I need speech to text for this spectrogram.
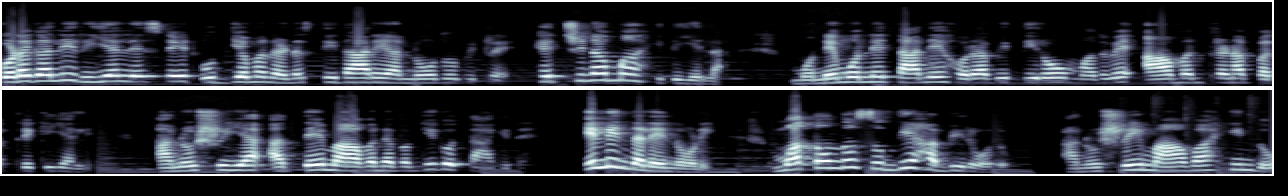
ಕೊಡಗಲ್ಲಿ ರಿಯಲ್ ಎಸ್ಟೇಟ್ ಉದ್ಯಮ ನಡೆಸ್ತಿದ್ದಾರೆ ಅನ್ನೋದು ಬಿಟ್ರೆ ಹೆಚ್ಚಿನ ಮಾಹಿತಿ ಇಲ್ಲ. ಮೊನ್ನೆ ಮೊನ್ನೆ ತಾನೇ ಹೊರಬಿದ್ದಿರೋ ಮದುವೆ ಆಮಂತ್ರಣ ಪತ್ರಿಕೆಯಲ್ಲಿ ಅನುಶ್ರೀಯ ಅತ್ತೆ ಮಾವನ ಬಗ್ಗೆ ಗೊತ್ತಾಗಿದೆ. ಇಲ್ಲಿಂದಲೇ ನೋಡಿ, ಮತ್ತೊಂದು ಸುದ್ದಿ ಹಬ್ಬಿರೋದು. ಅನುಶ್ರೀ ಮಾವ ಹಿಂದೂ,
